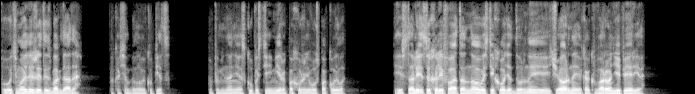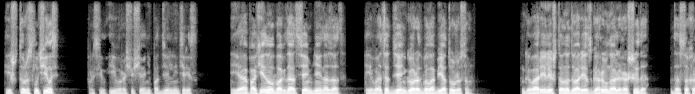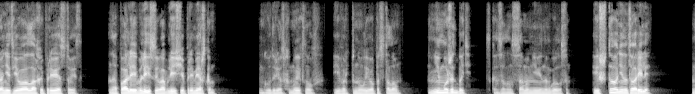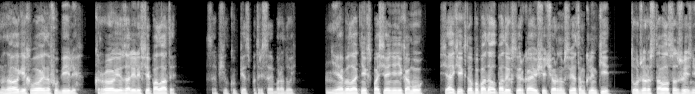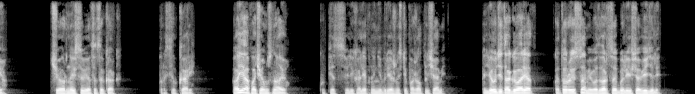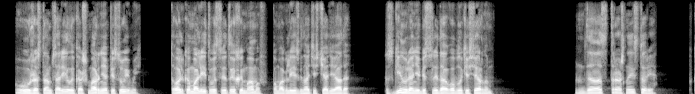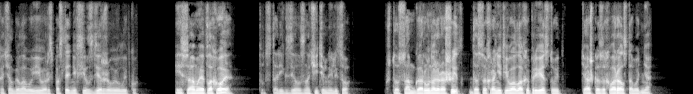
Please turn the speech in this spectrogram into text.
Путь мой лежит из Багдада, — покачал головой купец. Упоминание о скупости мира, похоже, его успокоило. Из столицы халифата новости ходят дурные и черные, как воронье перья. «И что же случилось?» — просил Ивар, ощущая неподдельный интерес. «Я покинул Багдад семь дней назад, и в этот день город был объят ужасом. Говорили, что на дворец Гаруна Аль-Рашида, да сохранит его Аллах и приветствует, напали иблисы в обличье примерском». Гудрет хмыкнул, Ивар пнул его под столом. «Не может быть!» — сказал он самым невинным голосом. «И что они натворили?» «Многих воинов убили, кровью залили все палаты», — сообщил купец, потрясая бородой. «Не было от них спасения никому. Всякий, кто попадал под их сверкающие черным светом клинки, тут же расставался с жизнью». «Черный свет — это как?» — просил Кари. «А я почем знаю?» Купец с великолепной небрежностью пожал плечами. «Люди так говорят, которые сами во дворце были и все видели. Ужас там царил и кошмар неописуемый. Только молитвы святых имамов помогли изгнать из чади ада. Сгинули они без следа в облаке серном. «Да, страшная история», — покачал головой Ивар из последних сил, сдерживая улыбку. «И самое плохое?» — тут старик сделал значительное лицо что сам Гарун аль-Рашид, да сохранит его Аллах и приветствует, тяжко захворал с того дня.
